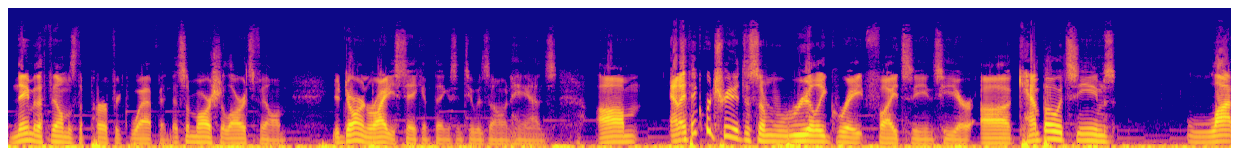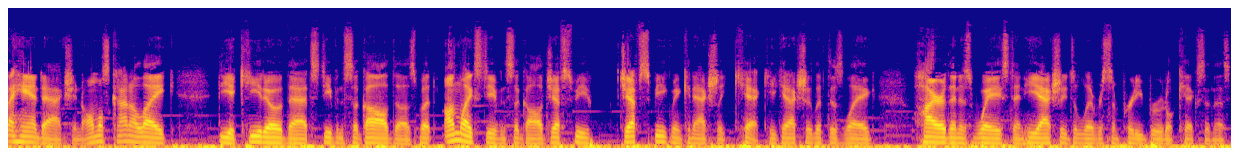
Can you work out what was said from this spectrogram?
The name of the film is The Perfect Weapon. It's a martial arts film. You're darn right he's taking things into his own hands. Um, and I think we're treated to some really great fight scenes here. Uh, Kempo, it seems, a lot of hand action, almost kind of like the Aikido that Steven Seagal does. But unlike Steven Seagal, Jeff Speak Jeff Speakman can actually kick. He can actually lift his leg higher than his waist, and he actually delivers some pretty brutal kicks in this.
